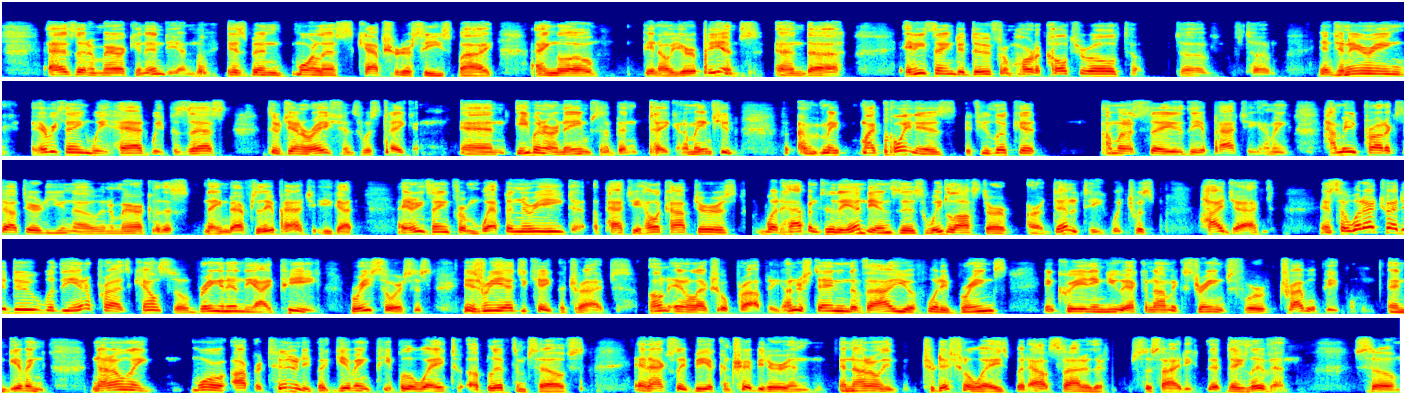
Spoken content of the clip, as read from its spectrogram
as an American Indian has been more or less captured or seized by Anglo, you know, Europeans, and uh, anything to do from horticultural to to, to engineering, everything we had, we possessed through generations was taken. And even our names have been taken. I mean, if you, I mean, my point is, if you look at, I'm going to say the Apache. I mean, how many products out there do you know in America that's named after the Apache? You got anything from weaponry to Apache helicopters. What happened to the Indians is we lost our, our identity, which was hijacked and so, what I try to do with the Enterprise Council, bringing in the IP resources, is re educate the tribes on intellectual property, understanding the value of what it brings in creating new economic streams for tribal people and giving not only more opportunity, but giving people a way to uplift themselves and actually be a contributor in, in not only traditional ways, but outside of the society that they live in. So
